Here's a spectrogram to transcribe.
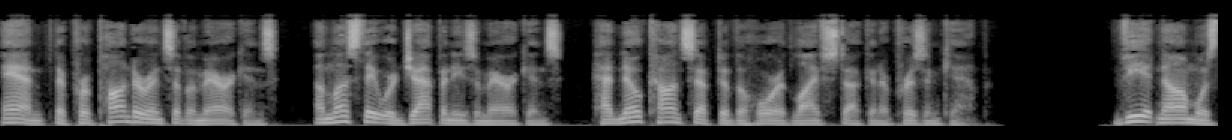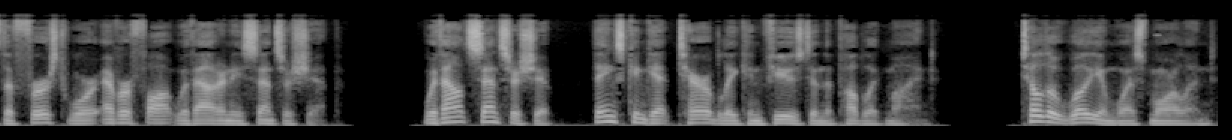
And, the preponderance of Americans, unless they were Japanese Americans, had no concept of the horrid life stuck in a prison camp. Vietnam was the first war ever fought without any censorship. Without censorship, things can get terribly confused in the public mind. Tilda William Westmoreland.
